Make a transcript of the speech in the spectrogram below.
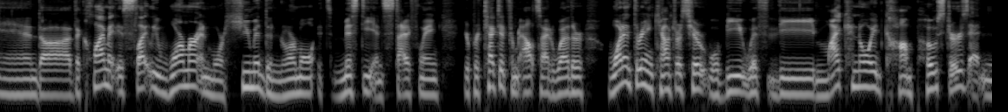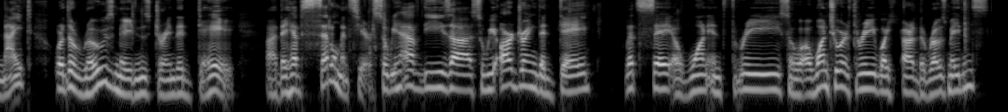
And uh, the climate is slightly warmer and more humid than normal. It's misty and stifling. You're protected from outside weather. One in three encounters here will be with the myconid composters at night or the rose maidens during the day. Uh, they have settlements here. So we have these, uh, so we are during the day. Let's say a one in three. So a one, two, or three are the rose maidens.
